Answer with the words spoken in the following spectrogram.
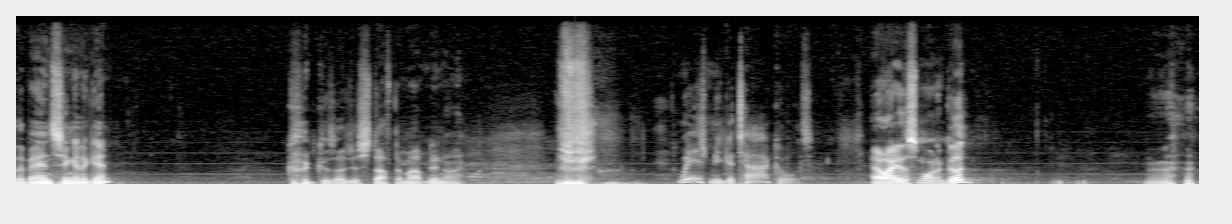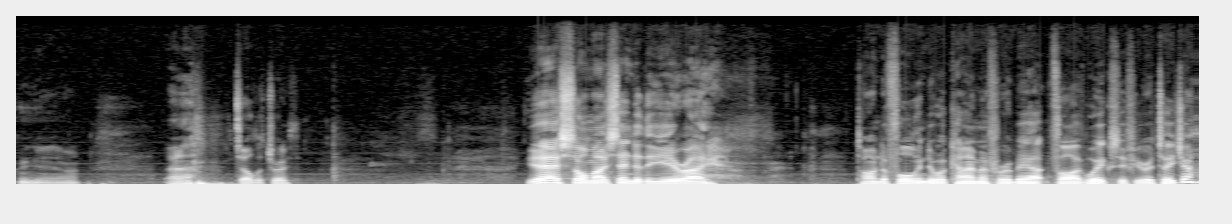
Are the band singing again? Good, because I just stuffed them up, didn't I? Where's my guitar chords? How are you this morning? Good? Uh, yeah. Uh, tell the truth. Yes, almost end of the year, eh? Time to fall into a coma for about five weeks if you're a teacher.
